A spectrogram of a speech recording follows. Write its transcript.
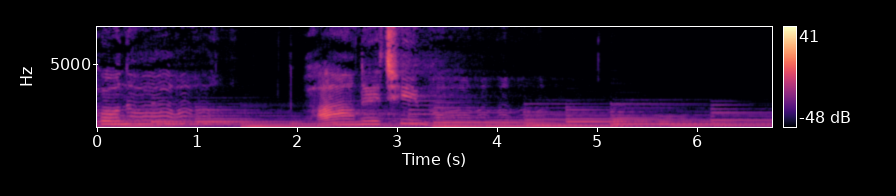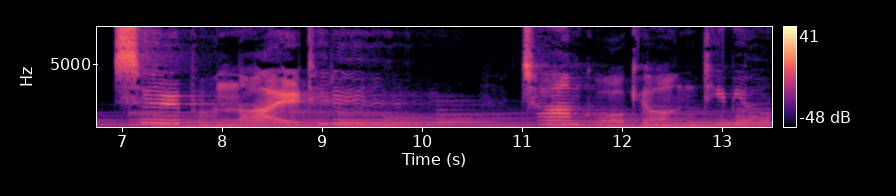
하거나 화내지만 슬픈 날들을 참고 견디며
